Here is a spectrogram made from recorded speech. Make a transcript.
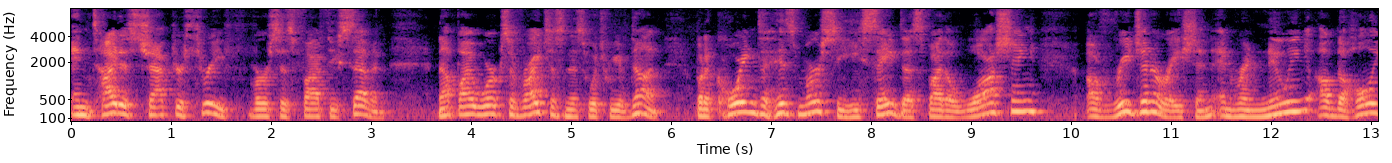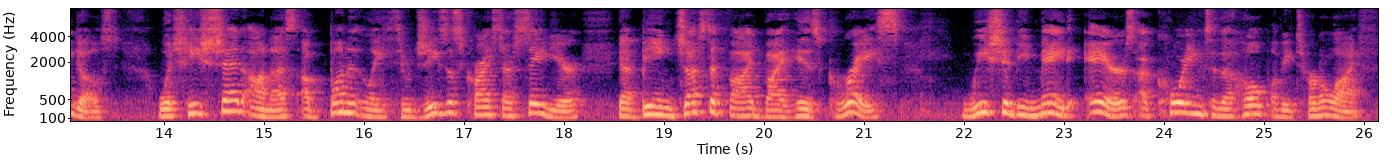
In Titus chapter 3 verses 5 through 7, not by works of righteousness which we have done, but according to his mercy he saved us by the washing of regeneration and renewing of the Holy Ghost, which he shed on us abundantly through Jesus Christ our Savior, that being justified by his grace, we should be made heirs according to the hope of eternal life.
